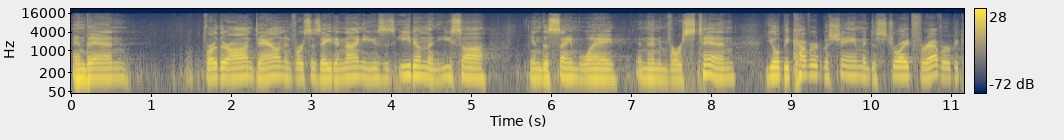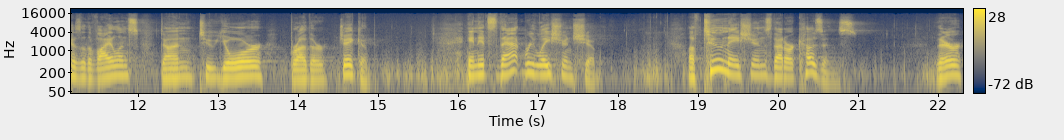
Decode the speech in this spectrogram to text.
And then further on down in verses 8 and 9, he uses Edom and Esau in the same way. And then in verse 10, You'll be covered with shame and destroyed forever because of the violence done to your brother Jacob. And it's that relationship of two nations that are cousins. Their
